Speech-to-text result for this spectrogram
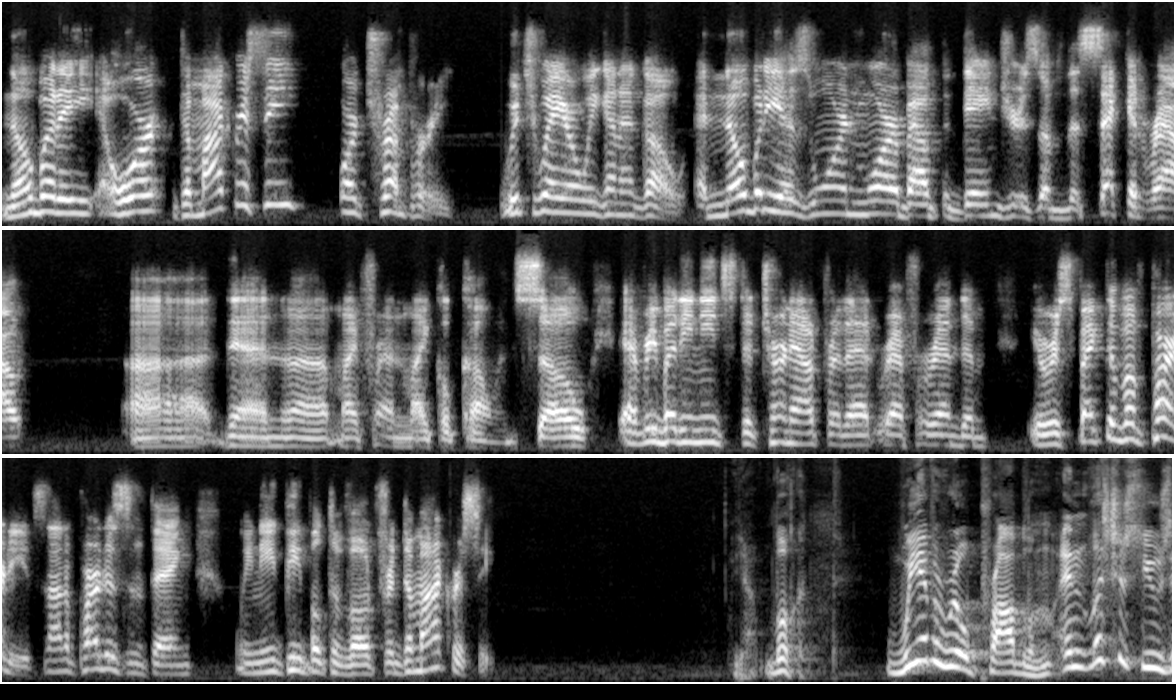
Nobody, or democracy or Trumpery. Which way are we going to go? And nobody has warned more about the dangers of the second route uh, than uh, my friend Michael Cohen. So everybody needs to turn out for that referendum, irrespective of party. It's not a partisan thing. We need people to vote for democracy. Yeah, look, we have a real problem, and let's just use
